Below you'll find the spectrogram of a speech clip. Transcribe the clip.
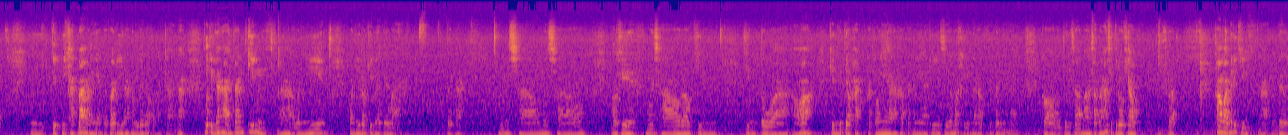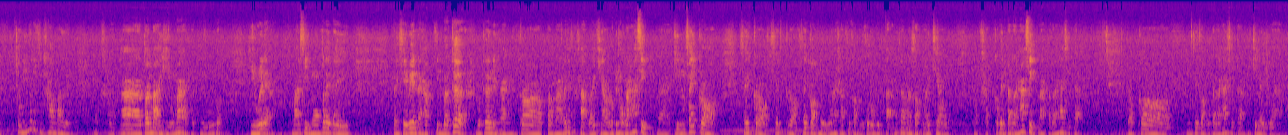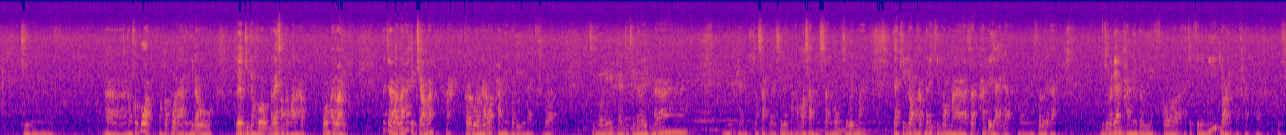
มีติดมีขัดบ้างอะไรเงี้ยแต่ก็ดีนะวันนี้ได้ไปออกกำลังกายอะพูดถึงอาหารการกินอ่าวันนี้ วันนี้เรากินอะไรไปหว่าเดี๋ยวนะเมื่อเช้าเมื่อเช้า โอเค เมื่อเช้าเรากิน กินตัวอ๋อกินก๋วยเตี๋ยวผัดผัดกองเงียนะครับผัดกองเงียที่ซื้อเมื่อคืนนะครับกินไปหนึ่งงานก็ตีซะประมาณสามร้อยห้าสิบกิโลแคลครับข้าววันไม่ได้กินอ่าเหมือนเดิมช่วงนี้ไม่ได้กินข้าววันเลยนะครับอ่าตอนบ่ายหิวมากแบบหิวแบบหิวเลยแหละมาสี่โมงก็เลยไปไปเซเว่นนะครับ กินเบอร์เกอร์เบอร์เกอร์หนึ่งอันก็ประมาณน่าจะสักสามร้อยแคลเราเป็นหกร้อยห้าสิบอ่ากินไส้กรอก ไส้กรอกไส้กรอกไส้กรอกหมูนะครับไส้กรอกหมูคุโรบุตะน่าจะประมาณสองร้อยแคลนะครับก็เป็นแปดร้อยห้าสิบอะแปดร้อยห้าสิบล้วแล้วก็ไส้กรอกก็แปดร้อยห้าสิบล้วกินอะไรอีกว่า กินอ่านมข้าวโพดนมข้าวโพดอะเดี๋ยวนี้เราเลิกกินนมข้าวโพดมาได้สองสามวันแล้วครับเพราะมันอร่อยน่าจะวันละห้าสิบแคลมั้งอะก็รวมแล้วพันหนึ่งพอดีนะครับจริงวันนี้มีแผนจะกินอะไรอีกนะวันนี้มีแผนจะสั่งอะไรเซเว่นมาอ๋อสั่งสั่งนมเซเว่นมา อยากกินนมครับ ไม่ได้กินนมมาสักพักใหญ่ๆแล้วก็เลยอะจริงๆวันนี้พันหนึ่งพอดี ก็อาจจะกินนิดหน่อยนะครับนะครับโอเค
